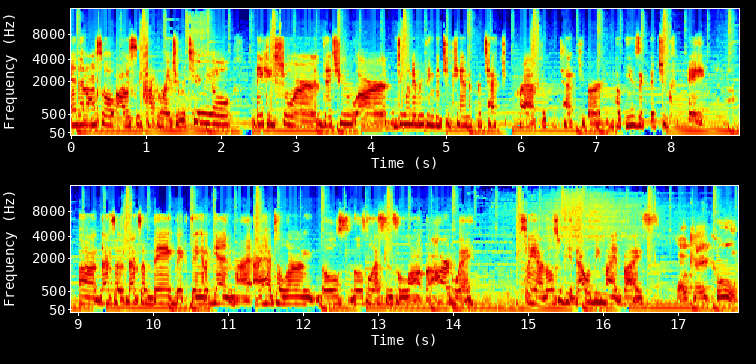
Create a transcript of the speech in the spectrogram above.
and then also obviously copyright your material making sure that you are doing everything that you can to protect your craft and protect your the music that you create. Uh, that's a that's a big big thing and again I, I had to learn those those lessons a lot the hard way. So yeah those would be that would be my advice. Okay cool.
